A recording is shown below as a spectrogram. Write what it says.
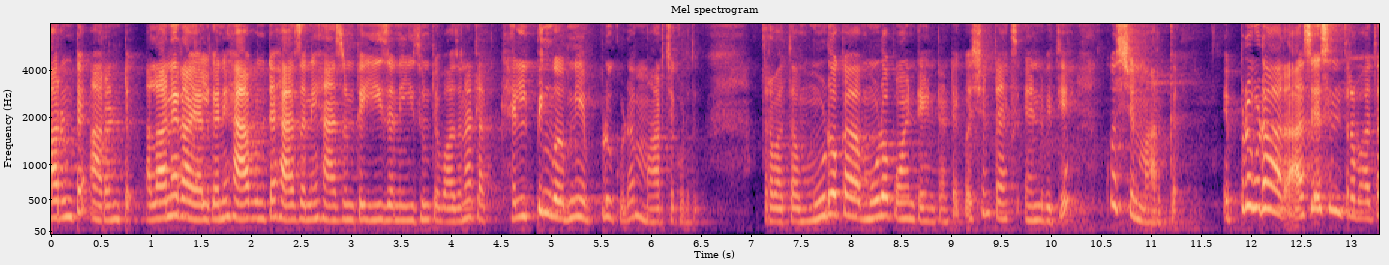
ఆర్ ఉంటే ఆరంట్ అలానే రాయాలి కానీ హ్యావ్ ఉంటే హ్యాజ్ అని హ్యాజ్ ఉంటే ఈజ్ అని ఈజ్ ఉంటే వాజ్ అని అట్లా హెల్పింగ్ వర్బ్ని ఎప్పుడు కూడా మార్చకూడదు. తర్వాత మూడో మూడో పాయింట్ ఏంటంటే question tags end with a question mark ఎప్పుడు కూడా రాసేసిన తర్వాత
